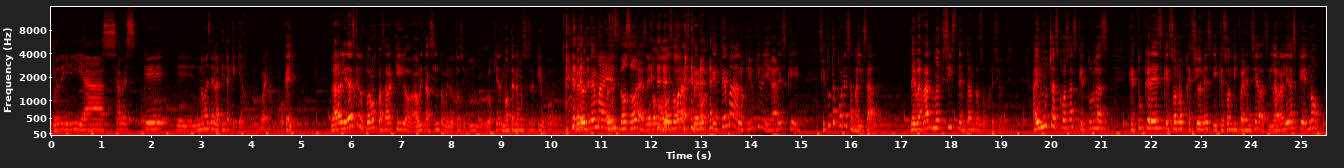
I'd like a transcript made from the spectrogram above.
yo diría, ¿sabes qué? Eh, no es de la tinta que quiero. Bueno, ok. La realidad es que nos podemos pasar aquí ahorita cinco minutos si tú lo quieres, no tenemos ese tiempo. Pero el tema es... dos horas, ¿eh? Como dos horas. Pero el tema a lo que yo quiero llegar es que si tú te pones a analizar, de verdad no existen tantas objeciones. Hay muchas cosas que tú las que tú crees que son objeciones y que son diferenciadas. Y la realidad es que no.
